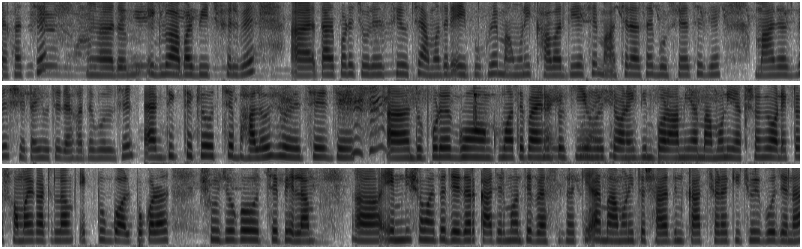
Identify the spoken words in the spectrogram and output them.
দেখাচ্ছে। এগুলো আবার বীজ ফেলবে। তারপরে চলে এসেছি হচ্ছে আমাদের এই পুকুরে। মামনি খাবার দিয়েছে। মাছের আশায় বসে আছে যে মাছ আসবে, সেটাই হচ্ছে দেখাতে বলছে। একদিক থেকে হচ্ছে ভালোই হয়েছে যে দুপুরে ঘুমাতে পারিনি তো কি হয়েছে? অনেকদিন পর আমি আর মামনি একসঙ্গে অনেকটা সময় কাটালাম। একটু গল্প করার সুযোগও হচ্ছে পেলাম। এমনি সময় তো যে যার কাজের মধ্যে ব্যস্ত থাকি। আর মামনি তো সারাদিন কাজ ছাড়া কিছুই বোঝে না।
